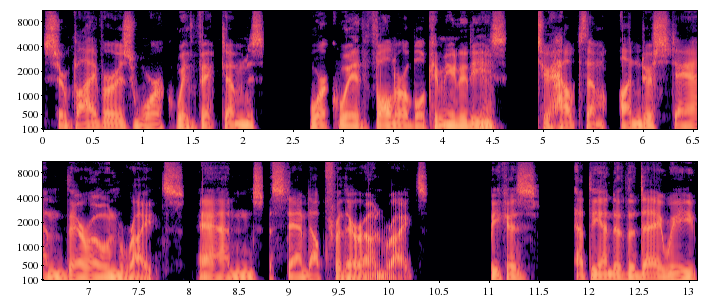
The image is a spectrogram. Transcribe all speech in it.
survivors, work with victims, work with vulnerable communities yeah. to help them understand their own rights and stand up for their own rights. Because at the end of the day, we,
